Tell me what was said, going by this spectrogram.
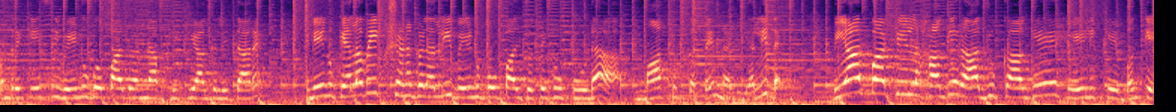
ಅಂದ್ರೆ ಕೆಸಿ ವೇಣುಗೋಪಾಲ್ರನ್ನ ಭೇಟಿಯಾಗಲಿದ್ದಾರೆ. ಇನ್ನೇನು ಕೆಲವೇ ಕ್ಷಣಗಳಲ್ಲಿ ವೇಣುಗೋಪಾಲ್ ಜೊತೆಗೂ ಕೂಡ ಮಾತುಕತೆ ನಡೆಯಲಿದೆ. ಬಿ ಆರ್ ಪಾಟೀಲ್ ಹಾಗೆ ರಾಜು ಕಾಗೆ ಹೇಳಿಕೆ ಬಗ್ಗೆ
